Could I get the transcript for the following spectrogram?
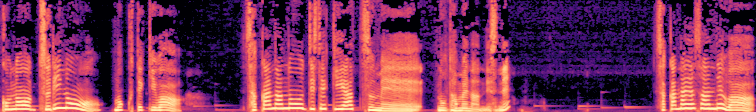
この釣りの目的は、魚の自石集めのためなんですね。魚屋さんでは、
